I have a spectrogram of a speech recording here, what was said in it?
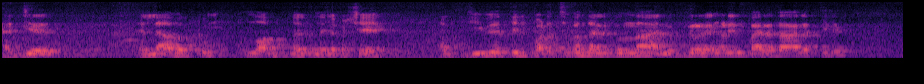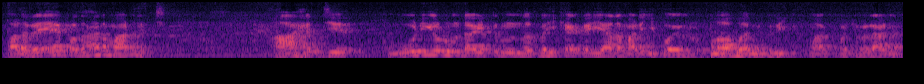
ഹജ്ജ് എല്ലാവർക്കും അള്ളാഹു നൽകുന്നില്ല. പക്ഷേ ജീവിതത്തിൽ പടച്ചവൻ നൽകുന്ന അനുഗ്രഹങ്ങളിൽ വരദാനത്തിൽ വളരെ പ്രധാനമാണ് ഹജ്ജ്. ആ ഹജ്ജ് കോടികൾ ഉണ്ടായിട്ടും നിർവഹിക്കാൻ കഴിയാതെ മടങ്ങിപ്പോയവരുണ്ട്. അള്ളാഹു അനുഗ്രഹിക്കപ്പെട്ടവരാണ്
